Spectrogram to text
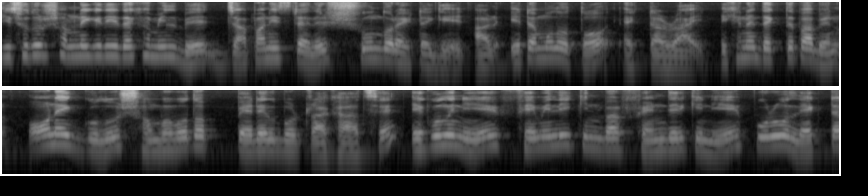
কিছু দূর সামনে গেলেই দেখা মিলবে জাপানি স্টাইলের সুন্দর একটা গেট, আর এটা মূলত একটা রাইড। এখানে দেখতে পাবেন অনেকগুলো সম্ভবত প্যাডেল বোর্ড রাখা আছে। এগুলি নিয়ে ফ্যামিলি কিংবা ফ্রেন্ডদেরকে নিয়ে পুরো লেকটা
